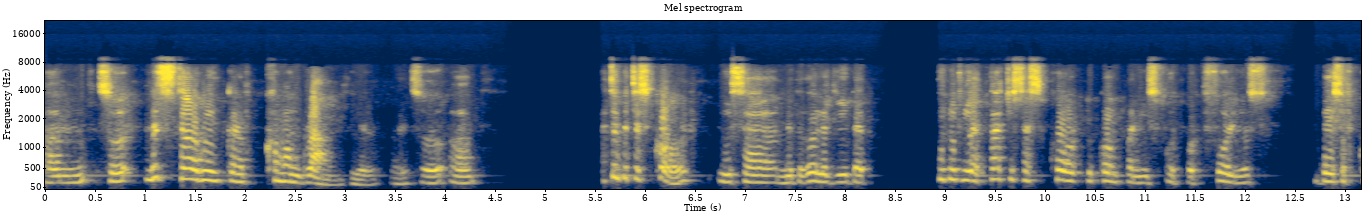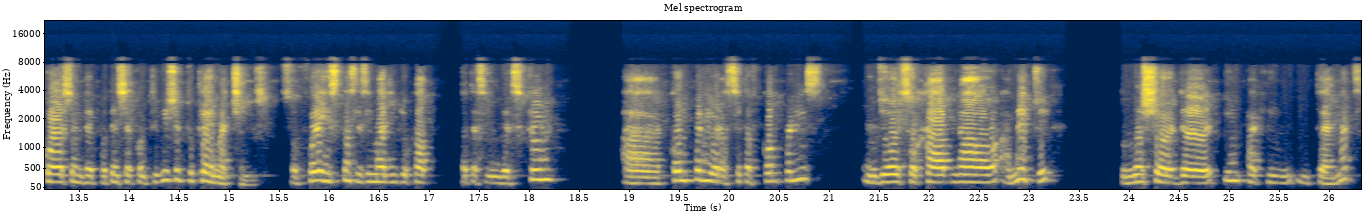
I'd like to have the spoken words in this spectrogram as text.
Um, so let's start with kind of common ground here, right? So uh, a temperature score is a methodology that typically attaches a score to companies or portfolios based, of course, on the potential contribution to climate change. So for instance, let's imagine you have, such as in the screen, a company or a set of companies, and you also have now a metric to measure the impact in, in climate.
